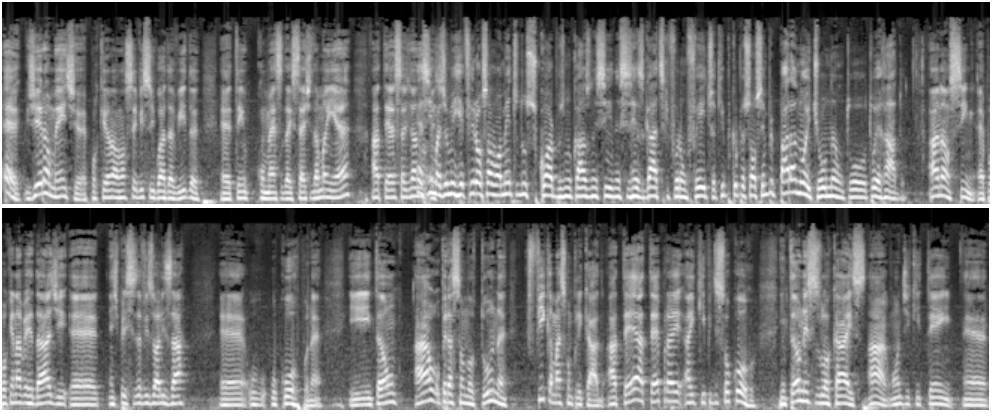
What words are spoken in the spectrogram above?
É, geralmente, é porque o nosso serviço de guarda-vida é, tem, começa das 7 da manhã até as 7 da noite. É sim, mas eu me refiro ao salvamento dos corpos, no caso, nesse, nesses resgates que foram feitos aqui, porque o pessoal sempre para à noite, ou não, tô, tô errado. Ah, não, sim. É porque, na verdade, é, a gente precisa visualizar é, o, o, corpo, né? E então a operação noturna fica mais complicado, até até para a equipe de socorro. Então nesses locais, ah, onde que tem é,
